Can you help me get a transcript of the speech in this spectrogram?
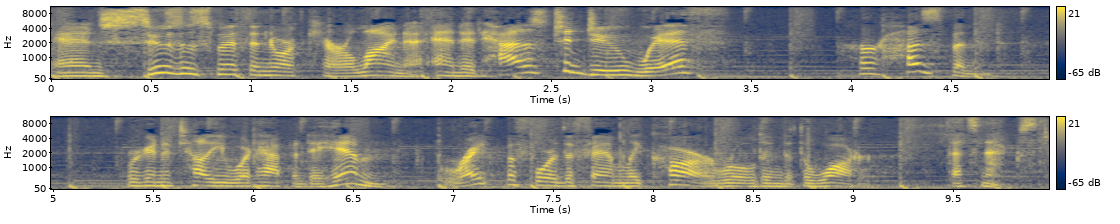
and Susan Smith in North Carolina, and it has to do with her husband. We're going to tell you what happened to him right before the family car rolled into the water. That's next.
